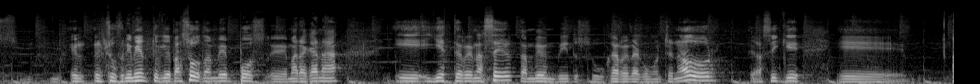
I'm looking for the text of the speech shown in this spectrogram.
el, el sufrimiento que pasó también post Maracaná y, y este renacer, también vi su carrera como entrenador, así que... eh,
